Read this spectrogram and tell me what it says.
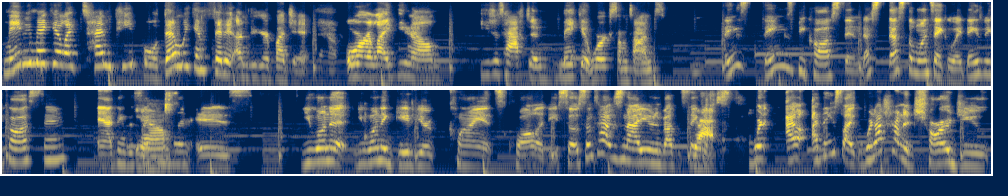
maybe make it like 10 people, then we can fit it under your budget. Yeah. Or, like, you know, you just have to make it work sometimes. Things things be costing. That's that's the one takeaway. Things be costing. And I think the second one is you wanna you wanna give your clients quality. So sometimes it's not even about the sake of Yes. we're I, I think it's like we're not trying to charge you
